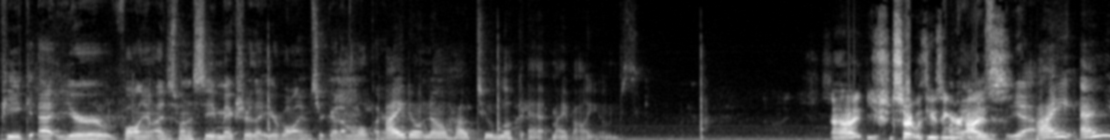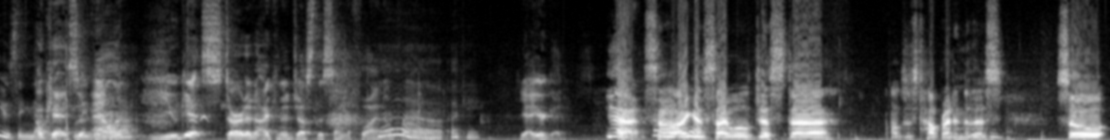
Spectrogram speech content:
peek at your volume. I just want to see, make sure that your volumes are good. I'm a little paranoid. I don't know how to look at my volumes. Uh, you should start with using your Okay, eyes. Yeah. I am using them. Okay, so believe it or Alan, not. you get started. I can adjust this on the fly, no problem. Oh, okay. Yeah, you're good. Yeah, so Oh, I cool. guess I will just uh, I'll just hop right into this. So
